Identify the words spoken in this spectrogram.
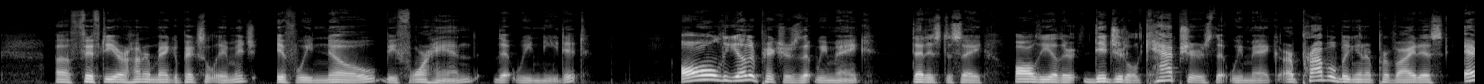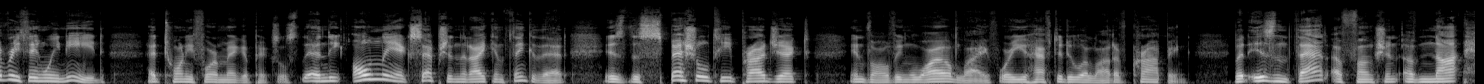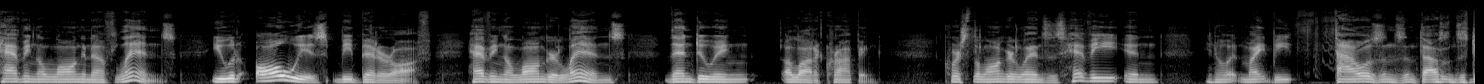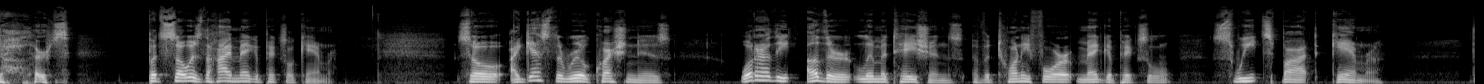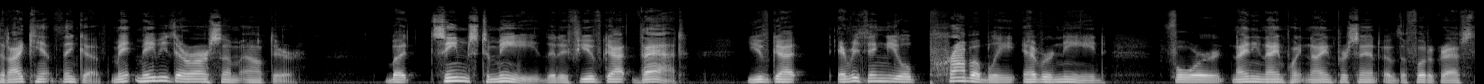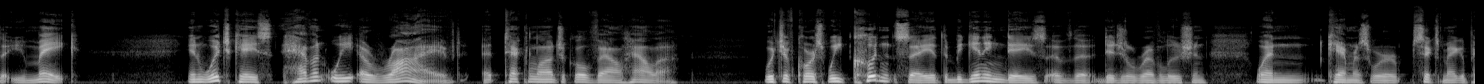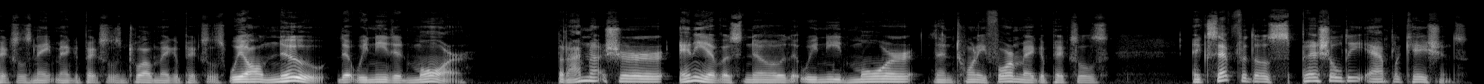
a 50 or 100 megapixel image if we know beforehand that we need it. All the other pictures that we make, that is to say, all the other digital captures that we make, are probably going to provide us everything we need at 24 megapixels. And the only exception that I can think of that is the specialty project involving wildlife where you have to do a lot of cropping. But isn't that a function of not having a long enough lens? You would always be better off having a longer lens than doing a lot of cropping. Of course, the longer lens is heavy and, you know, it might be thousands and thousands of dollars. But so is the high megapixel camera. So I guess the real question is what are the other limitations of a 24 megapixel sweet spot camera that I can't think of. Maybe there are some out there, but seems to me that if you've got that, you've got everything you'll probably ever need for 99.9% of the photographs that you make. In which case, haven't we arrived at technological Valhalla? Which, of course, we couldn't say at the beginning days of the digital revolution when cameras were 6 megapixels and 8 megapixels and 12 megapixels. We all knew that we needed more. But I'm not sure any of us know that we need more than 24 megapixels, except for those specialty applications.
